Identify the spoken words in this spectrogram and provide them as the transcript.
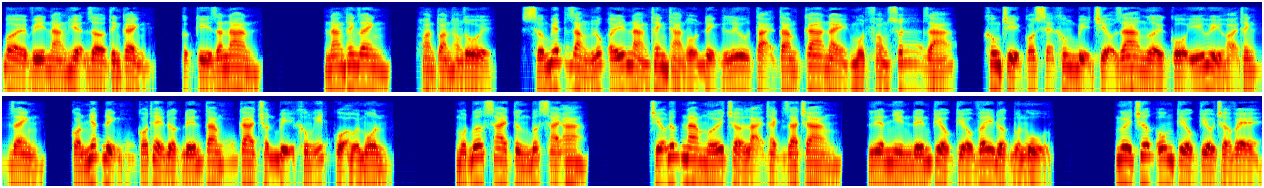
Bởi vì nàng hiện giờ tình cảnh, cực kỳ gian nan. Nàng thanh danh, hoàn toàn hỏng rồi, sớm biết rằng lúc ấy nàng thanh thản ổn định lưu tại tam ca này một phòng xuất giá, không chỉ có sẽ không bị triệu ra người cố ý hủy hoại thanh danh, còn nhất định có thể được đến tam ca chuẩn bị không ít của hồi môn. Một bước sai từng bước sai A. Triệu Đức Nam mới trở lại thạch gia trang, liền nhìn đến Tiểu Kiều vây được buồn ngủ. Ngươi trước ôm Tiểu Kiều trở về,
